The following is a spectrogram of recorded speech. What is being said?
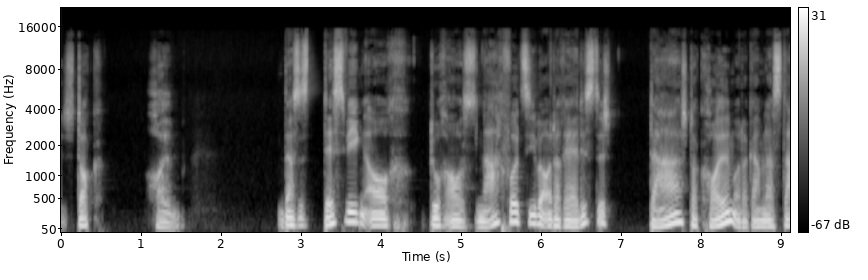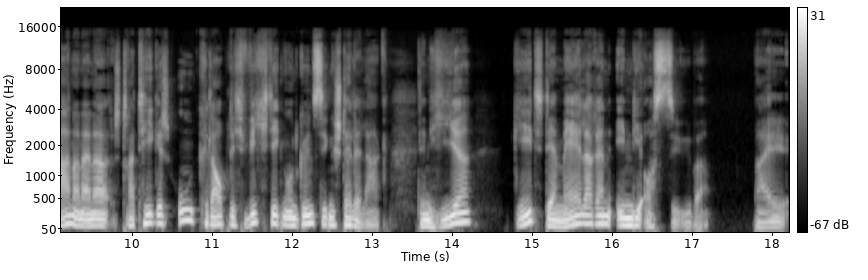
Stockholm. Das ist deswegen auch durchaus nachvollziehbar oder realistisch, da Stockholm oder Gamla Stan an einer strategisch unglaublich wichtigen und günstigen Stelle lag. Denn hier geht der Mähleren in die Ostsee über. Bei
